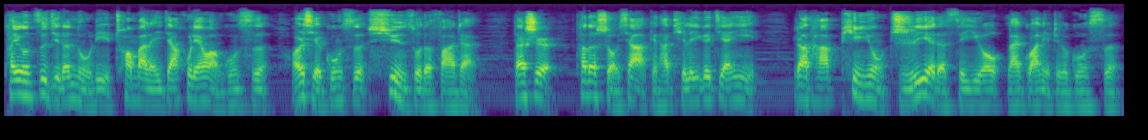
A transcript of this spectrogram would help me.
她用自己的努力创办了一家互联网公司，而且公司迅速的发展。但是他的手下给他提了一个建议，让他聘用职业的 CEO 来管理这个公司，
